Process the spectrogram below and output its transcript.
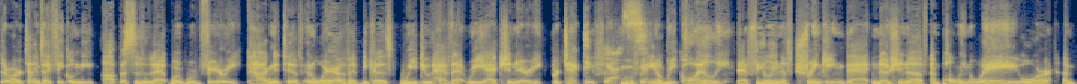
There are times I think on the opposite of that where we're very cognitive and aware of it because we do have that reactionary protective Yes. movement, you know, recoiling, that feeling of shrinking, that notion of I'm pulling away or I'm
